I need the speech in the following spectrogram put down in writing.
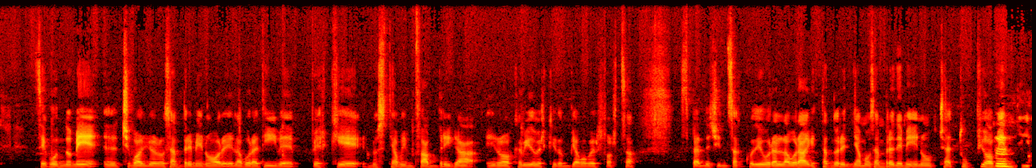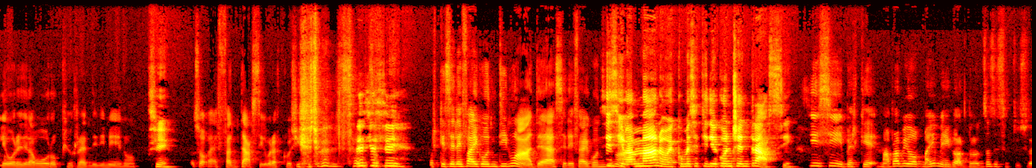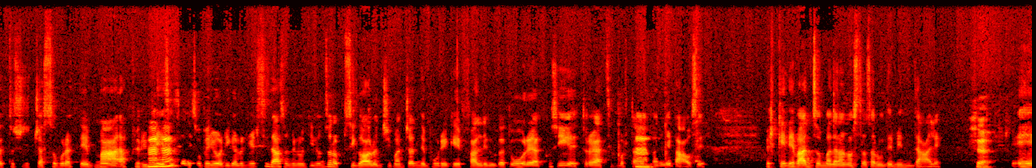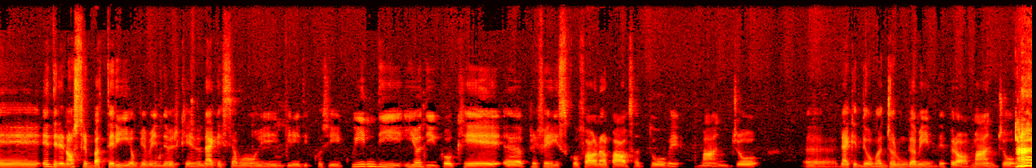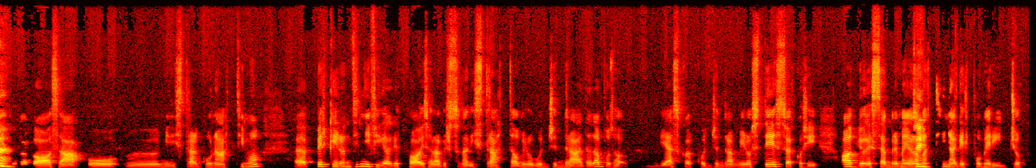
secondo me eh, ci vogliono sempre meno ore lavorative perché non stiamo in fabbrica e non ho capito perché dobbiamo per forza spenderci un sacco di ore a lavorare che tanto rendiamo sempre di meno cioè tu più mm. aumenti mm. le ore di lavoro più rendi di meno sì lo so è fantastico però è così cioè, senso, sì sì sì perché se le fai continuate, eh, se le fai continuate. Sì, sì, man mano è come se ti deconcentrassi. Sì, sì, perché, ma proprio, ma io mi ricordo, non so se è successo pure a te, ma a più riprese, mm-hmm. sia alle superiori che all'università, sono venuti non solo psicologi, ma gente pure che fa l'educatore, e così, che ha detto, ragazzi, è importante mm. fare le pause, perché ne va, insomma, della nostra salute mentale. Sì. E, e, delle nostre batterie ovviamente perché non è che siamo infiniti così. Quindi io dico che eh, preferisco fare una pausa dove mangio eh, non è che devo mangiare lungamente però mangio una cosa o eh, mi distraggo un attimo eh, perché non significa che poi sono una persona distratta o meno concentrata. Dopo so, riesco a concentrarmi lo stesso è così ovvio che è sempre meglio sì. la mattina che il pomeriggio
